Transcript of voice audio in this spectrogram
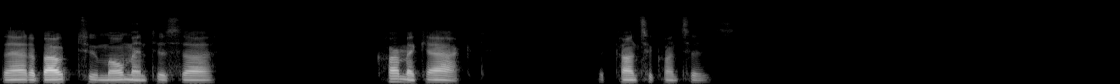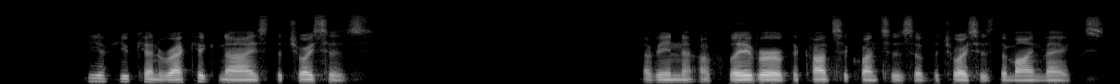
that about to moment is a karmic act with consequences. See if you can recognize the choices having a flavor of the consequences of the choices the mind makes.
